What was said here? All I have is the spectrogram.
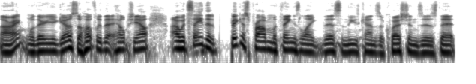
All right. Well, there you go. So hopefully that helps you out. I would say the biggest problem with things like this and these kinds of questions is that,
